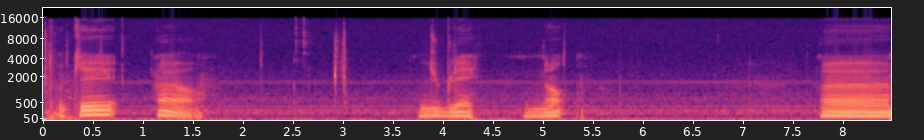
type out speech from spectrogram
truqué. Alors. Du blé. Non. Euh...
